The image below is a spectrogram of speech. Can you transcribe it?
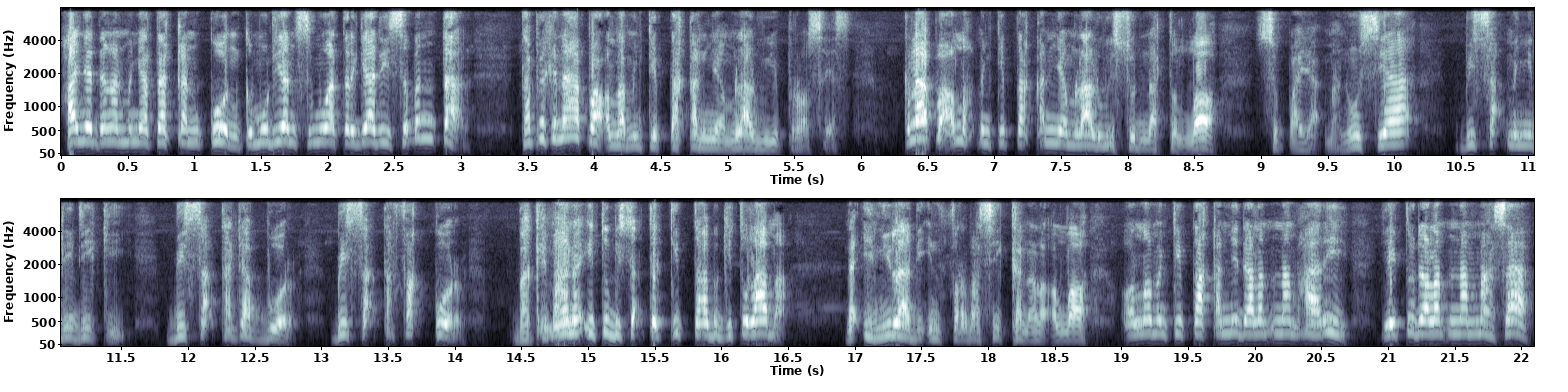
Hanya dengan menyatakan kun. Kemudian semua terjadi sebentar. Tapi kenapa Allah menciptakannya melalui proses? Kenapa Allah menciptakannya melalui sunnatullah? Supaya manusia bisa menyelidiki, bisa tadabur, bisa tafakkur. Bagaimana itu bisa tercipta begitu lama? Nah inilah diinformasikan oleh Allah. Allah menciptakannya dalam enam hari. Yaitu dalam enam masa.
